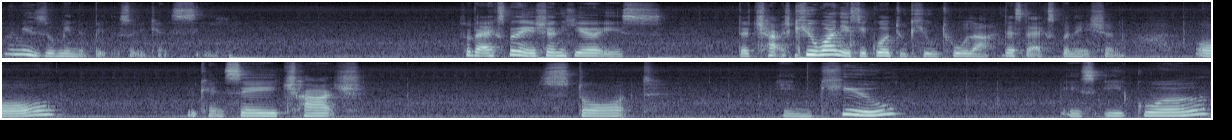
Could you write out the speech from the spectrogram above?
Let me zoom in a bit so you can see. So the explanation here is the charge Q1 is equal to Q2 lah. That's the explanation. Or you can say charge stored in Q is equal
